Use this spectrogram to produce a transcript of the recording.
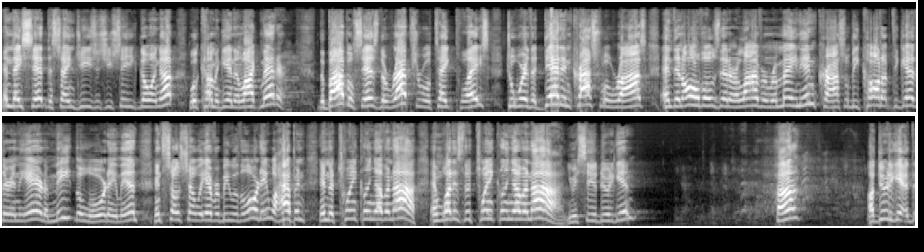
and they said, The same Jesus you see going up will come again in like manner. The Bible says the rapture will take place to where the dead in Christ will rise, and then all those that are alive and remain in Christ will be caught up together in the air to meet the Lord. Amen. And so shall we ever be with the Lord. It will happen in the twinkling of an eye. And what is the twinkling of an eye? You may see it do it again? Huh? I'll do it again.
